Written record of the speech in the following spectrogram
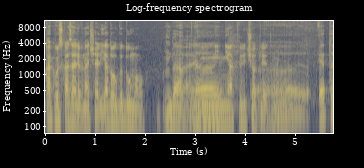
Как вы сказали вначале, я долго думал, да. Э, не, не отвлечет ли это меня? Э, это,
